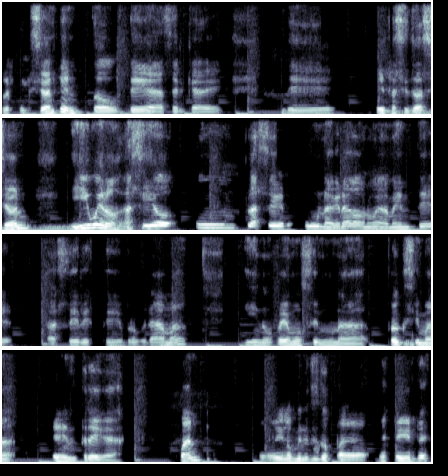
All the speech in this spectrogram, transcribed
reflexionen todos ustedes acerca de, de esta situación. Y bueno, ha sido un placer, un agrado nuevamente hacer este programa y nos vemos en una próxima entrega. Juan, te doy los minutitos para despedirte.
